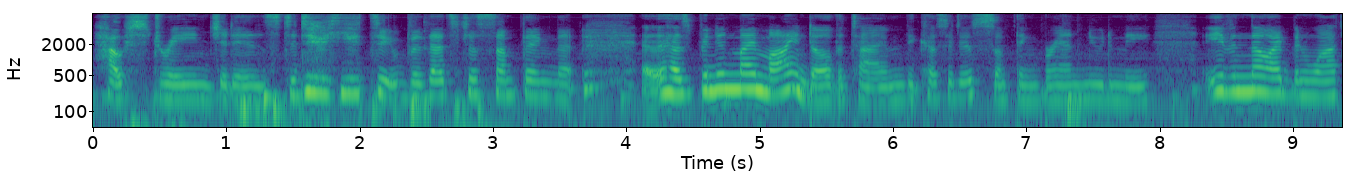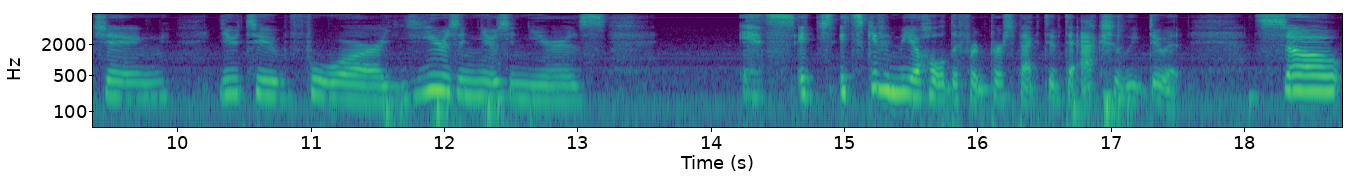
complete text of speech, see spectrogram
how strange it is to do YouTube, but that's just something that has been in my mind all the time because it is something brand new to me. Even though I've been watching YouTube for years and years and years, it's it's it's given me a whole different perspective to actually do it. So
